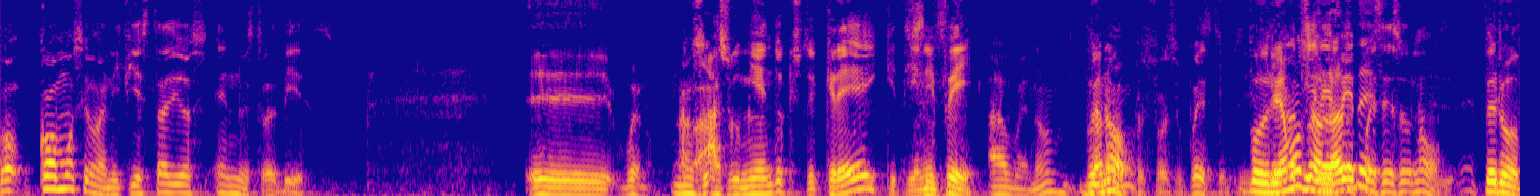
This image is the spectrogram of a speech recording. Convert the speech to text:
¿Cómo, cómo se manifiesta Dios en nuestras vidas? Eh, bueno, no. Asumiendo que usted cree y que tiene Sí, fe. Ah, bueno. No, Bueno, no, pues por supuesto. Si podríamos no hablar fe, de- Pues eso no. Pero,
